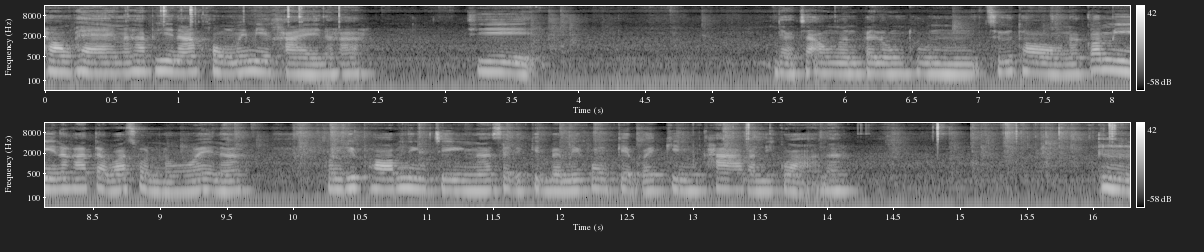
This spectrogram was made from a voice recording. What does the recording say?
ทองแพงนะคะ พี่นะคงไม่มีใครนะคะ ที่ อยากจะเอาเงินไปลงทุนซื้อทองนะก็มีนะคะ แต่ว่าส่วนน้อยนะ คนที่พร้อมจริงๆนะเศรษฐกิจแบบนี้คงเก็บไว้กินข้าวกันดีกว่านะ อืม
